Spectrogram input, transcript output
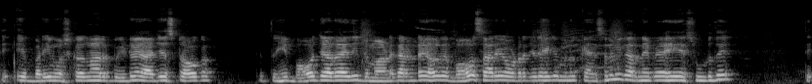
ਤੇ ਇਹ ਬੜੀ ਮੁਸ਼ਕਲ ਨਾਲ ਰਿਪੀਟ ਹੋਇਆ ਜੇ ਸਟਾਕ ਤੇ ਤੁਸੀਂ ਬਹੁਤ ਜ਼ਿਆਦਾ ਇਹਦੀ ਡਿਮਾਂਡ ਕਰਨ ਦੇ ਹੋ ਤੇ ਬਹੁਤ ਸਾਰੇ ਆਰਡਰ ਜਿਹੜੇ ਹੈਗੇ ਮੈਨੂੰ ਕੈਨਸਲ ਵੀ ਕਰਨੇ ਪਏ ਸੀ ਇਹ ਸੂਟ ਦੇ। ਤੇ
